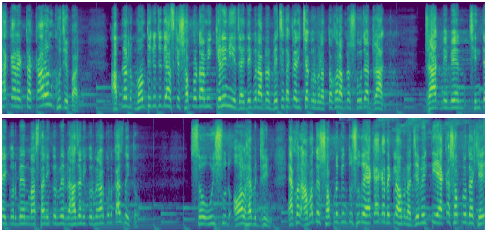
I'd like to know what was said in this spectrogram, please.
থাকার একটা কারণ খুঁজে পান। আপনার মন থেকে যদি আজকে স্বপ্নটা আমি কেড়ে নিয়ে যাই, দেখবেন আপনার বেঁচে থাকার ইচ্ছা করবে না, তখন আপনার সোজা ড্রাগ। ড্রাগ নেবেন, ছিনতাই করবেন, মাস্তানি করবেন, রাহাজানি করবেন, আর কোনো কাজ নেই তো। So we should all have a dream এখন আমাদের স্বপ্ন কিন্তু শুধু একা একা দেখলে হবে না, যে ব্যক্তি একা স্বপ্ন দেখে,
